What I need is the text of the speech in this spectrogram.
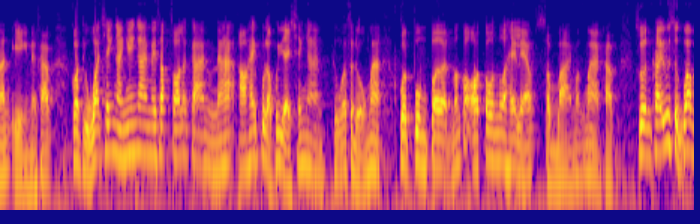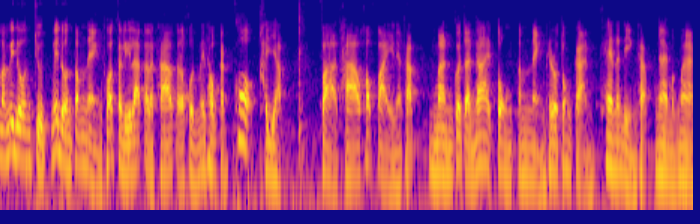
นั้นเองนะครับ ก็ถือว่าใช้งานง่ายๆ ไม่ซับซ้อนละกันนะฮะ เอาให้ผู้หลักผู้ใหญ่ใช้งาน ถือว่าสะดวกมาก กดปุ่มเปิดมันก็ออโต้นวดให้แล้วสบายมากๆครับ ส่วนใครรู้สึกว่ามันไม่โดนจุดไม่โดนตำแหน่งเพราะสรีระแต่ละเท้าแต่ละคนไม่เท่ากันก็ขยับฝ่าเท้าเข้าไปนะครับ มันก็จะได้ตรงตำแหน่งที่เราต้องการแค่นั้นเองครับ ง่ายมาก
